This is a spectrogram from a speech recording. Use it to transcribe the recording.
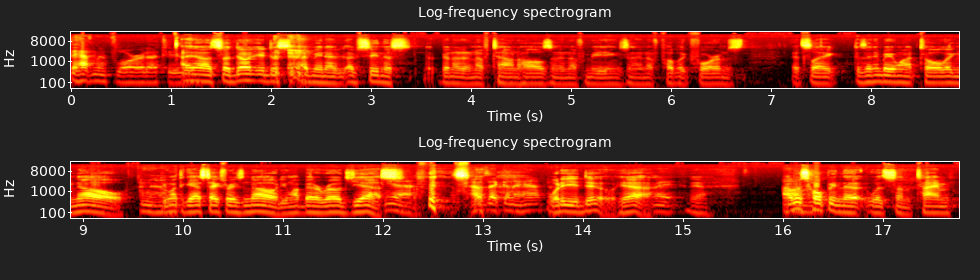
They have them in Florida too. I know. So don't you just? I mean, I've, I've seen this. Been at enough town halls and enough meetings and enough public forums. It's like, does anybody want tolling? No. no. Do you want the gas tax raised? No. Do you want better roads? Yes. Yeah. So How's that going to happen? What do you do? Yeah. Right. Yeah. Um, I was hoping that with some time,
